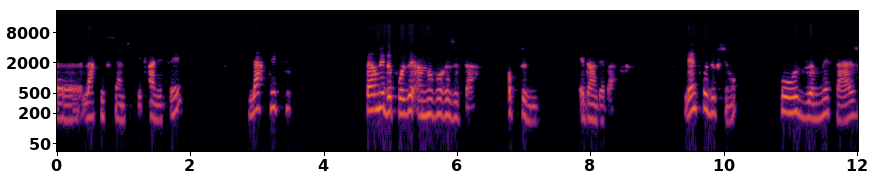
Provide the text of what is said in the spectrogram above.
euh, l'article scientifique. En effet, l'article permet de poser un nouveau résultat obtenu et d'en débattre. L'introduction pose le message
